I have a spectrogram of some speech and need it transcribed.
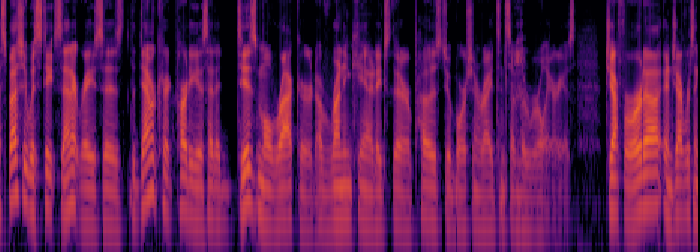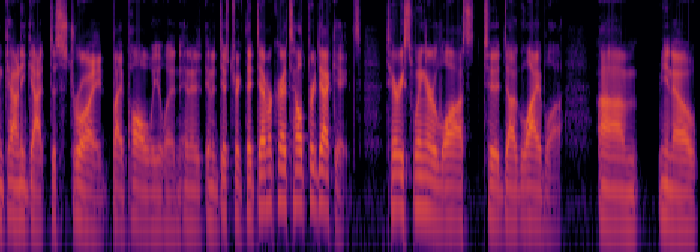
especially with state senate races. The Democratic Party has had a dismal record of running candidates that are opposed to abortion rights in some of the rural areas. Jeff Roorda in Jefferson County got destroyed by Paul Wieland in a, in a district that Democrats held for decades. Terry Swinger lost to Doug Libla. Um, you know,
